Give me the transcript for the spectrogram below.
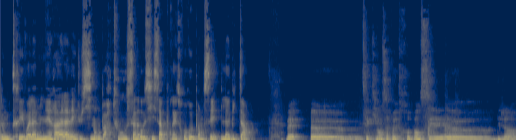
donc très voilà minéral avec du ciment partout, ça aussi, ça pourrait être repensé, l'habitat? Ben, euh, effectivement, ça peut être repensé. Euh, déjà,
